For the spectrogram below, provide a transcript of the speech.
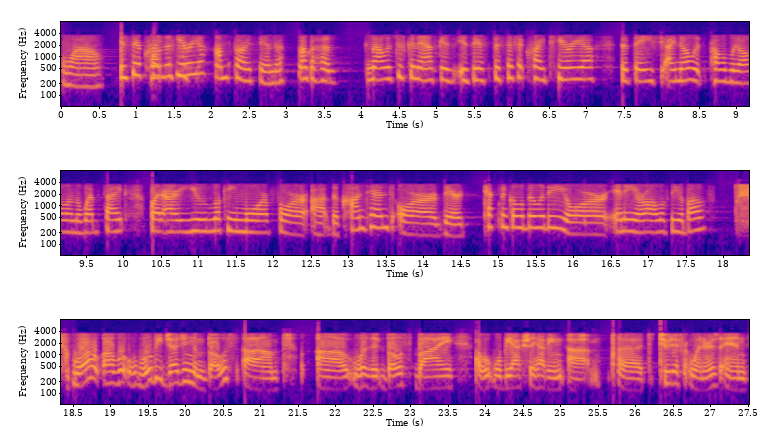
Wow. Is there criteria? I'm sorry, Sandra. Oh, go ahead. No, I was just going to ask: Is is there specific criteria that they? Sh- I know it's probably all on the website, but are you looking more for uh, the content or their technical ability, or any or all of the above? Well, uh, we'll we'll be judging them both. Um, uh, was it both by? Uh, we'll be actually having. Um, uh, two different winners, and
